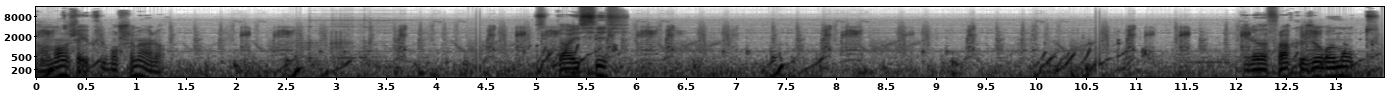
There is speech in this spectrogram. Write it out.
Normalement, j'avais pris le bon chemin, alors. C'est par ici. Et là, va falloir que je remonte.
